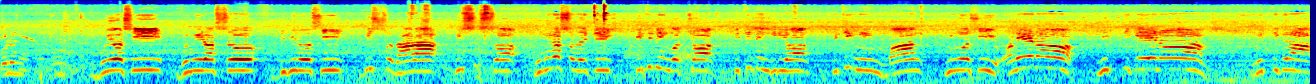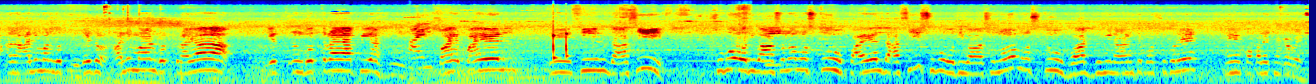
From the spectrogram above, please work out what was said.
বলুন ভূয়সী ভূমিরস্য দিবিরসী বিশ্বধারা বিশ্বস্ব ভূমিরস্য দৈতি পৃথিবীঙ্গচ্ছ পৃথিবীঙ্গিরিহ পৃথিবী মাং হিংসী অনেন মৃত্তিকেন মৃত্তিকেন আলিমান গোত্র তাই তো? আলিমান গোত্রায়া। গেত- গোত্রায়া পিয়া পায়েল শীল দাসী? শুভ অধিবাসন মস্তু। পায়েল দাসী শুভ অধিবাসন মস্তু। ঘর ভূমি নারায়ণকে স্পর্শ করে মেয়ে কপালে ঠেকাবেন?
